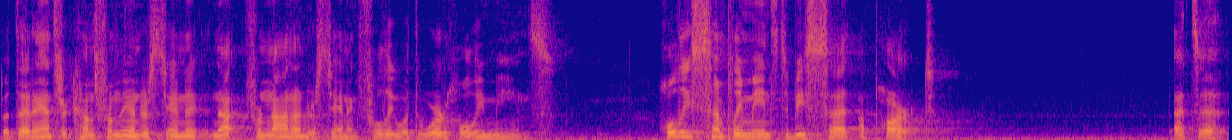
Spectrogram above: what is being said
But that answer comes from the understanding, not from not understanding fully what the word holy means. Holy simply means to be set apart. That's it.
